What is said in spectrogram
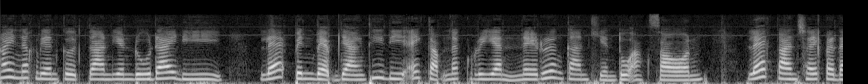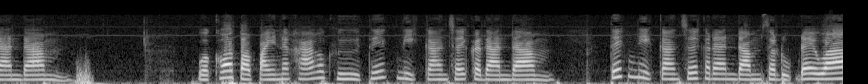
ให้นักเรียนเกิดการเรียนรู้ได้ดี และเป็นแบบอย่างที่ดีให้กับนักเรียนในเรื่องการเขียนตัวอักษร และการใช้กระดานดำ หัวข้อต่อไปนะคะก็คือ เทคนิคการใช้กระดานดำเทคนิคการใช้กระดานดำสรุปได้ว่า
